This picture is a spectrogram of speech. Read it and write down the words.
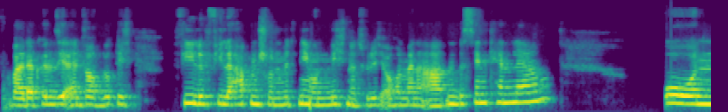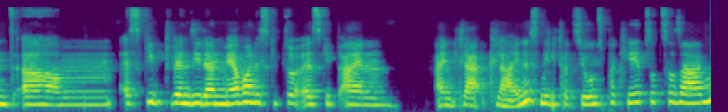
weil da können Sie einfach wirklich viele, viele Happen schon mitnehmen und mich natürlich auch in meiner Art ein bisschen kennenlernen. Und ähm, es gibt, wenn Sie dann mehr wollen, es gibt so, es gibt ein, ein kleines Meditationspaket sozusagen.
